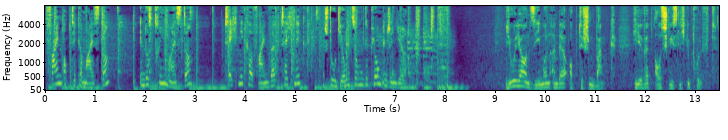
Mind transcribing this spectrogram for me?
Feinoptikermeister, Industriemeister, Techniker Feinwerktechnik, Studium zum Diplomingenieur. Julia und Simon an der optischen Bank. Hier wird ausschließlich geprüft.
